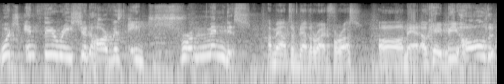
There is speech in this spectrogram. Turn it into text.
which in theory should harvest a tremendous amount of netherite for us. Oh man, okay, behold.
